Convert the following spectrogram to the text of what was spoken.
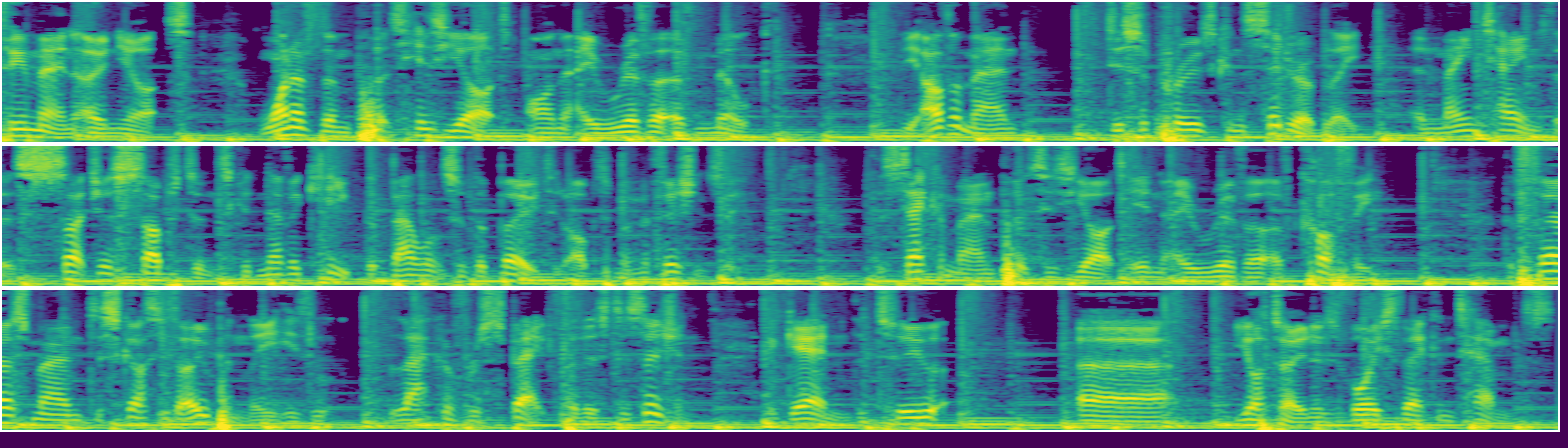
Two men own yachts. One of them puts his yacht on a river of milk. The other man disapproves considerably and maintains that such a substance could never keep the balance of the boat at optimum efficiency. The second man puts his yacht in a river of coffee. The first man discusses openly his lack of respect for this decision. Again, the two uh, yacht owners voice their contempt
